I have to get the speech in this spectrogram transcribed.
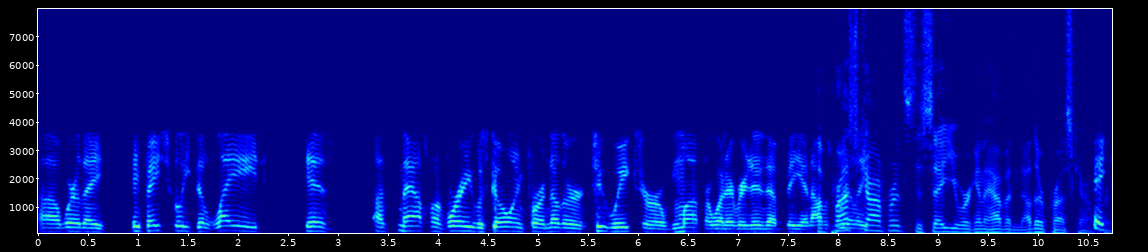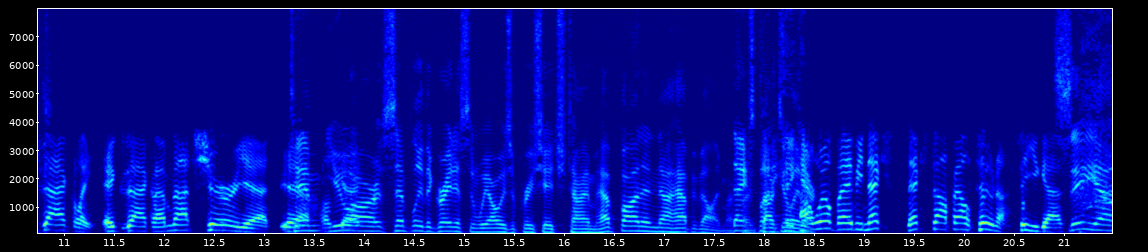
uh, where they he basically delayed his announcement of where he was going for another two weeks or a month or whatever it ended up being. I A was press really, conference to say you were going to have another press conference. Exactly, exactly. I'm not sure yet. Yeah, Tim, you are simply the greatest, and we always appreciate your time. Have fun and uh, happy Valley, my Thanks, friend. buddy. Talk to you Take later. I will, baby. Next next stop, Altoona. See you guys. See ya.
